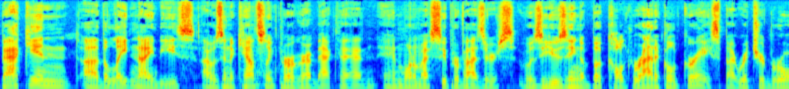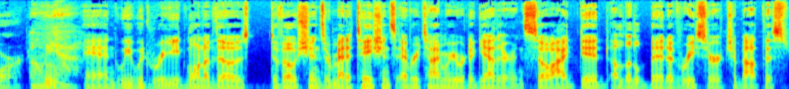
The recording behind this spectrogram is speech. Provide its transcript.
back in uh, the late '90s. I was in a counseling program back then, and one of my supervisors was using a book called Radical Grace by Richard Rohr. Oh yeah. and we would read one of those devotions or meditations every time we were together. And so I did a little bit of research about this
